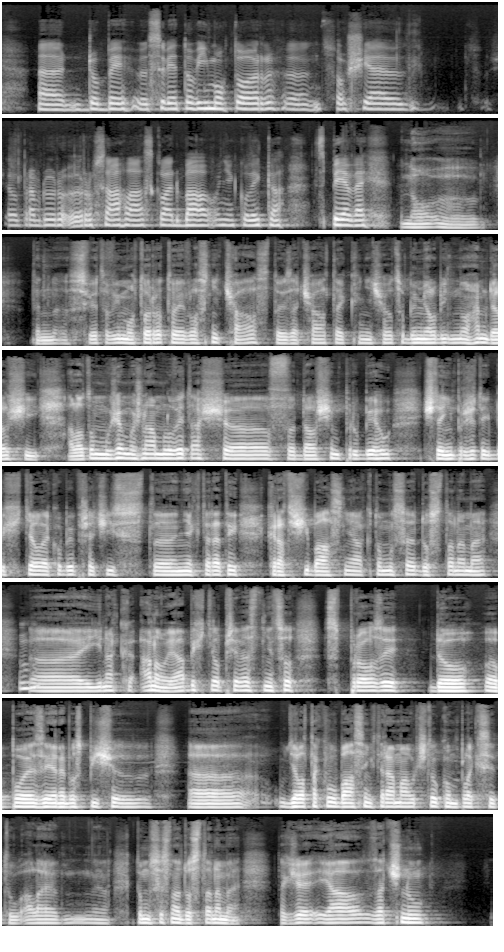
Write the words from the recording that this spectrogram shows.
doby světový motor, což je je opravdu rozsáhlá skladba o několika zpěvech. No, eh, ten světový motor to je vlastně část, to je začátek něčeho, co by mělo být mnohem delší. Ale o tom můžeme možná mluvit až eh, v dalším průběhu čtení, protože teď bych chtěl jakoby přečíst eh, některé ty kratší básně a k tomu se dostaneme. Mm-hmm. Jinak ano, já bych chtěl přivést něco z prózy do poezie, nebo spíš udělat takovou báseň, která má určitou komplexitu, ale mm, k tomu se snad dostaneme. Takže já začnu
